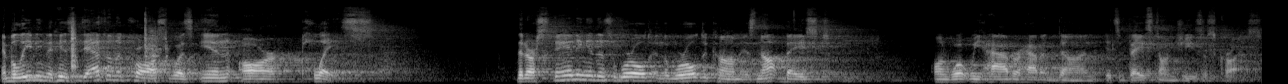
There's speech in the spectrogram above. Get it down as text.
and believing that His death on the cross was in our place. That our standing in this world and the world to come is not based on what we have or haven't done, it's based on Jesus Christ.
